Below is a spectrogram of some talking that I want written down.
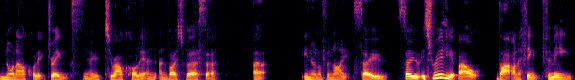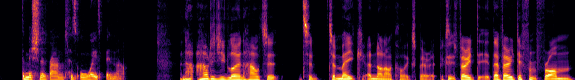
non-alcoholic drinks, you know, to alcoholic and, and vice versa uh, in another night. So so it's really about that. And I think for me, the mission of the brand has always been that. And how did you learn how to to to make a non-alcoholic spirit? Because it's very they're very different from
